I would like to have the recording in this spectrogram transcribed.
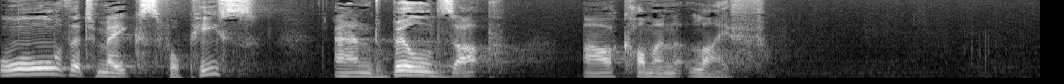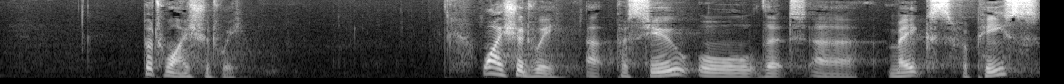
all that makes for peace and builds up our common life. But why should we? Why should we uh, pursue all that uh, makes for peace?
